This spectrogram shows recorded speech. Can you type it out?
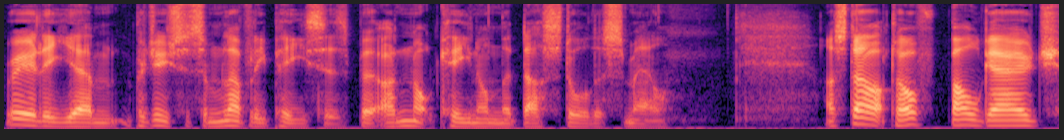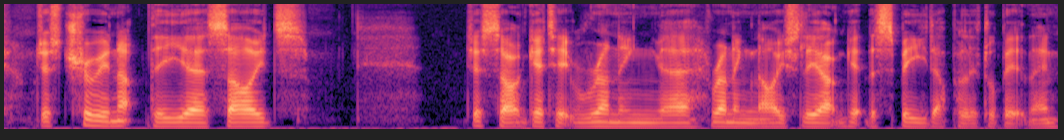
really um, produces some lovely pieces, but I'm not keen on the dust or the smell. I start off bowl gouge, just truing up the uh, sides, just so I can get it running, uh, running nicely. I can get the speed up a little bit then,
